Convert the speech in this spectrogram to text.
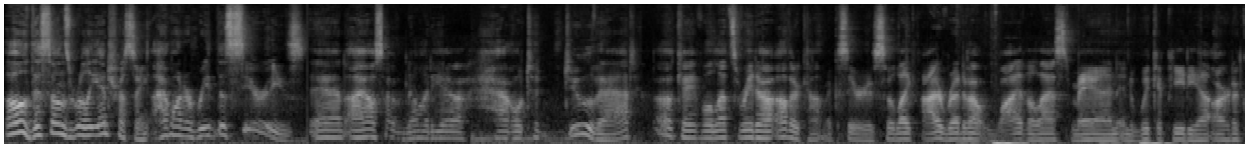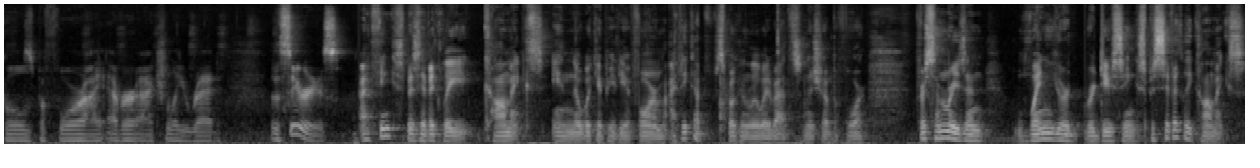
oh, this sounds really interesting. I want to read this series. And I also have no idea how to do that. Okay, well, let's read about other comic series. So, like, I read about Y the Last Man in Wikipedia articles before I ever actually read the series. I think specifically comics in the Wikipedia form, I think I've spoken a little bit about this on the show before. For some reason, when you're reducing specifically comics,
